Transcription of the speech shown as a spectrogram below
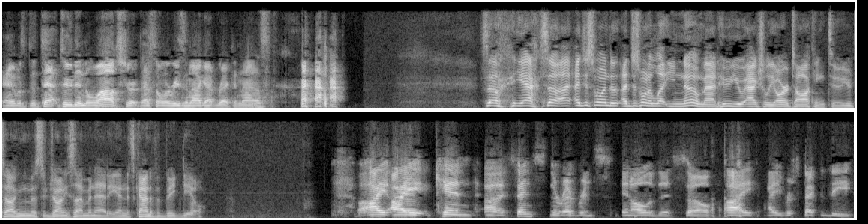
And It was the tattooed in the wild shirt. That's the only reason I got recognized. So yeah, so I, I just wanted to I just want to let you know, Matt, who you actually are talking to. You're talking to Mr. Johnny Simonetti, and it's kind of a big deal. I I can uh, sense the reverence in all of this, so I I respect thee,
